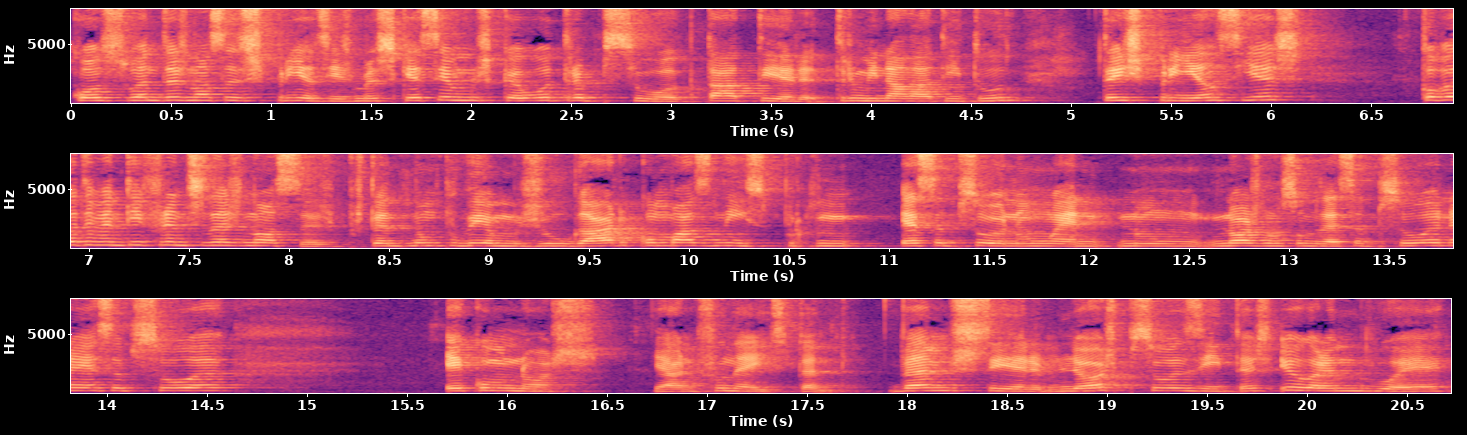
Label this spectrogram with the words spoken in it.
consoante as nossas experiências, mas esquecemos que a outra pessoa que está a ter determinada atitude tem experiências completamente diferentes das nossas, portanto não podemos julgar com base nisso, porque essa pessoa não é, não, nós não somos essa pessoa, nem essa pessoa é como nós. Yeah, no fundo é isso, portanto, vamos ser melhores pessoas eu agora ando bué,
